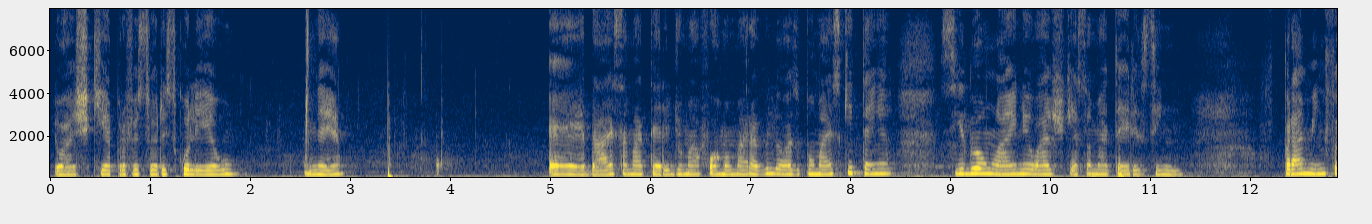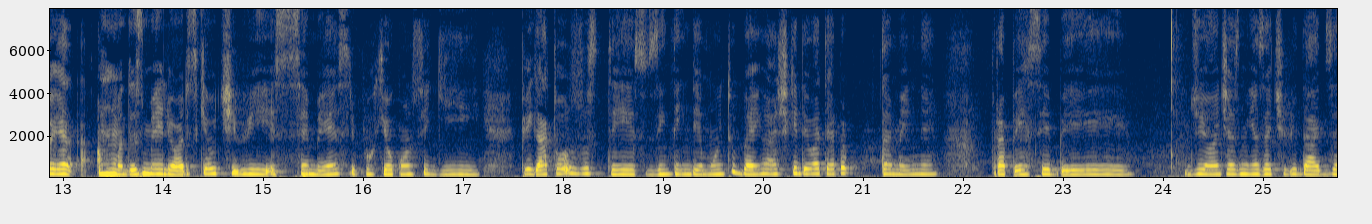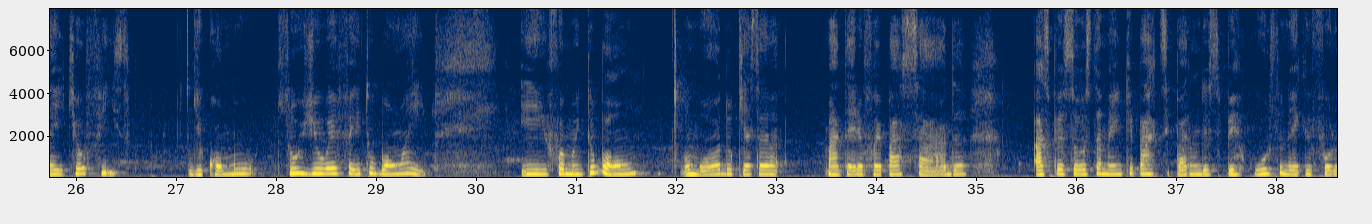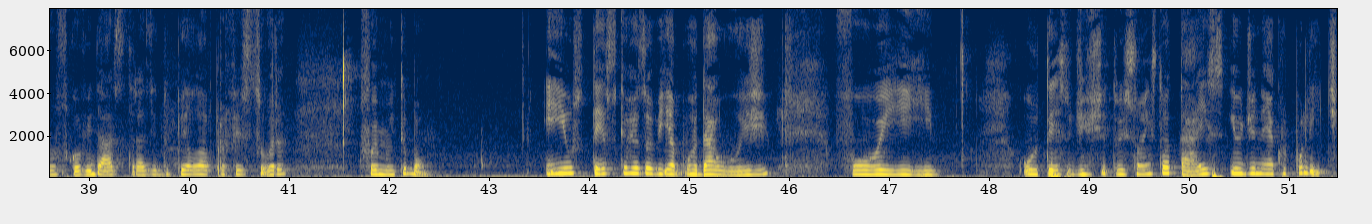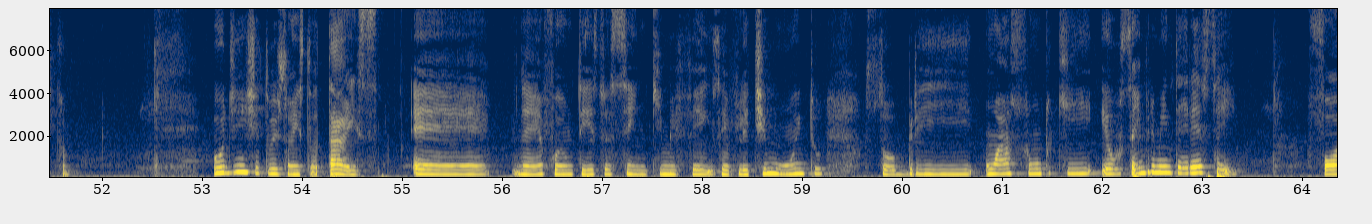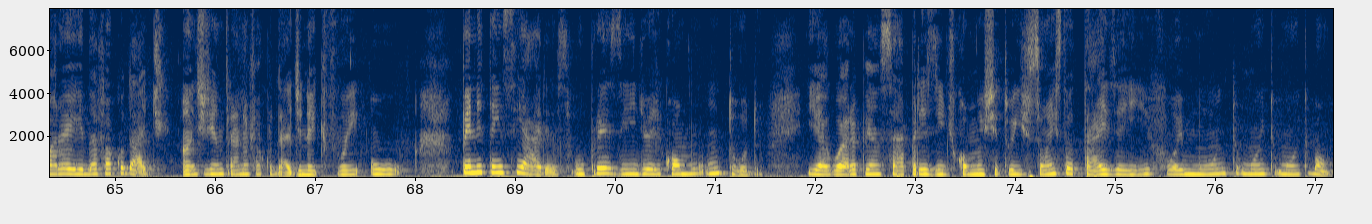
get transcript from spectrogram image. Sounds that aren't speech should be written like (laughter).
eu acho que a professora escolheu, né, é, dar essa matéria de uma forma maravilhosa. Por mais que tenha sido online, eu acho que essa matéria, assim, para mim foi uma das melhores que eu tive esse semestre, porque eu consegui pegar todos os textos, entender muito bem. Eu acho que deu até pra, também, né, para perceber diante as minhas atividades aí que eu fiz, de como surgiu o efeito bom aí. E foi muito bom o modo que essa matéria foi passada, as pessoas também que participaram desse percurso, né, que foram os convidados trazidos pela professora, foi muito bom. E os textos que eu resolvi abordar hoje foi o texto de instituições totais e o de necropolítica. O de instituições totais é, né, foi um texto assim que me fez refletir muito sobre um assunto que eu sempre me interessei fora aí da faculdade, antes de entrar na faculdade, né, que foi o penitenciárias, o presídio aí como um todo. E agora pensar presídio como instituições totais aí foi muito, muito, muito bom.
